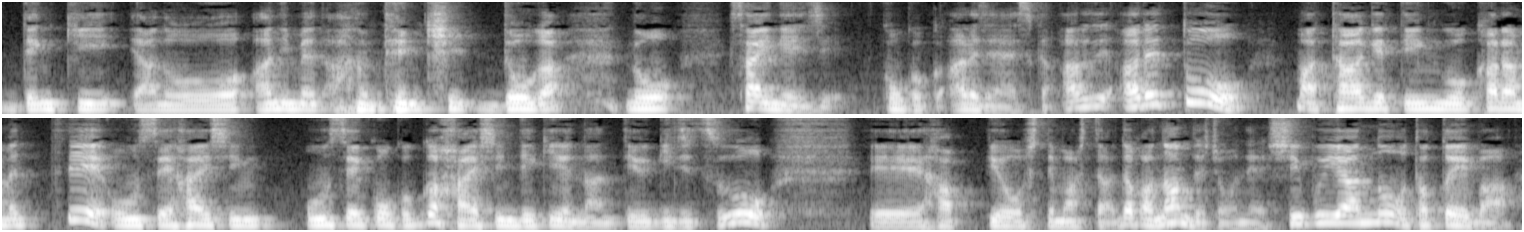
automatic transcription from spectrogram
電気あのアニメあの電気動画のサイネージ。広告あるじゃないですか。あれあれと、まあ、ターゲティングを絡めて音声配信音声広告が配信できるなんていう技術を、えー、発表してました。だから何でしょうね。渋谷の例えば、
